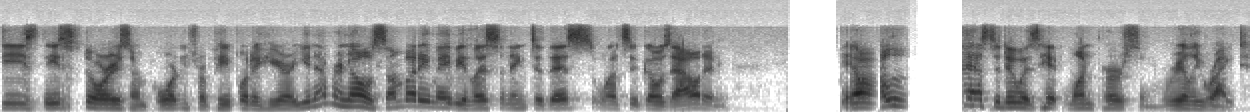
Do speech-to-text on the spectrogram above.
these these stories are important for people to hear you never know somebody may be listening to this once it goes out and you know all it has to do is hit one person really right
